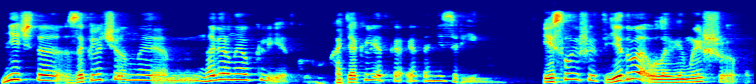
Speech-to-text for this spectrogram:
Нечто заключенное, наверное, в клетку, хотя клетка это незримо. И слышит едва уловимый шепот.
